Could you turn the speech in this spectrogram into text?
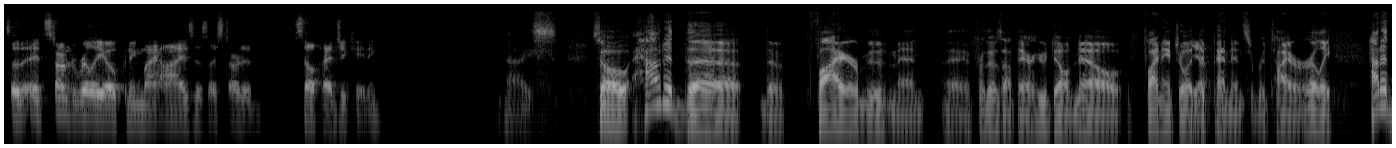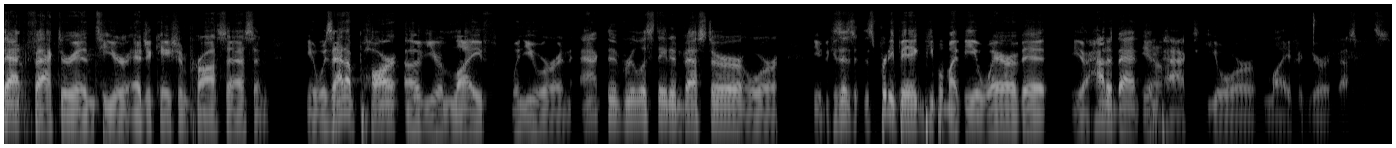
so it started really opening my eyes as I started self-educating. Nice. So, how did the the fire movement, uh, for those out there who don't know, financial Yeah. independence, retire early, how did that factor into your education process? And you know, was that a part of your life when you were an active real estate investor, or you know, because it's, it's pretty big, people might be aware of it. You know, how did that Yeah. impact your life and your investments?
